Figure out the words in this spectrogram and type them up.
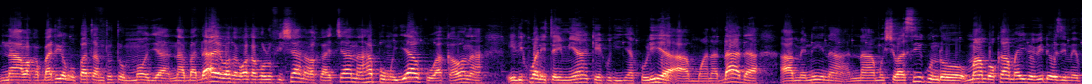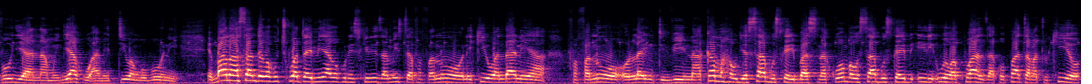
na wakabahatika kupata mtoto mmoja, na baadaye wakakorofishana waka wakaachana. Hapo Mwijaku akaona ilikuwa ni time yake kujinyakulia uh, mwanadada uh, Menina, na mwisho wa siku ndo mambo kama hivyo, video zimevuja na Mwijaku ametiwa nguvuni. E bana, asante kwa kuchukua time yako kunisikiliza Mr. Fafanuo nikiwa ndani ya Fafanuo Online TV, na kama haujasubscribe basi na kuomba usubscribe ili uwe wa kwanza kupata matukio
